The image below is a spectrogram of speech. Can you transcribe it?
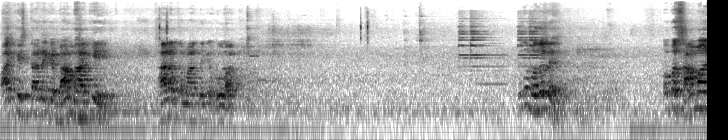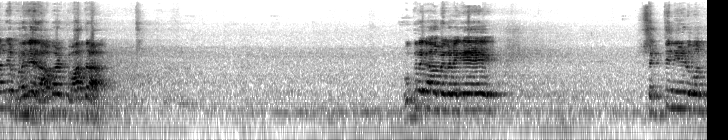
ಪಾಕಿಸ್ತಾನಕ್ಕೆ ಬಾಂಬ್ ಹಾಕಿ ಭಾರತ ಮಾತೆಗೆ ಹೂ ಹಾಕಿ. ಇದು ಮೊದಲನೇ. ಒಬ್ಬ ಸಾಮಾನ್ಯ ಪ್ರಜೆ ರಾಬರ್ಟ್ ವಾದ್ರಾ ಉಗ್ರಗಾಮಿಗಳಿಗೆ ಶಕ್ತಿ ನೀಡುವಂತ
